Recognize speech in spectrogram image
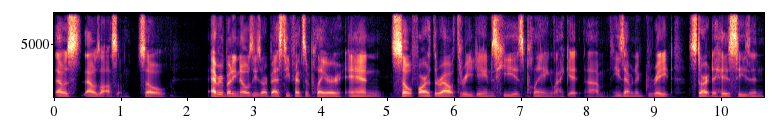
that was that was awesome. So everybody knows he's our best defensive player, and so far throughout three games, he is playing like it. Um, he's having a great start to his season.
